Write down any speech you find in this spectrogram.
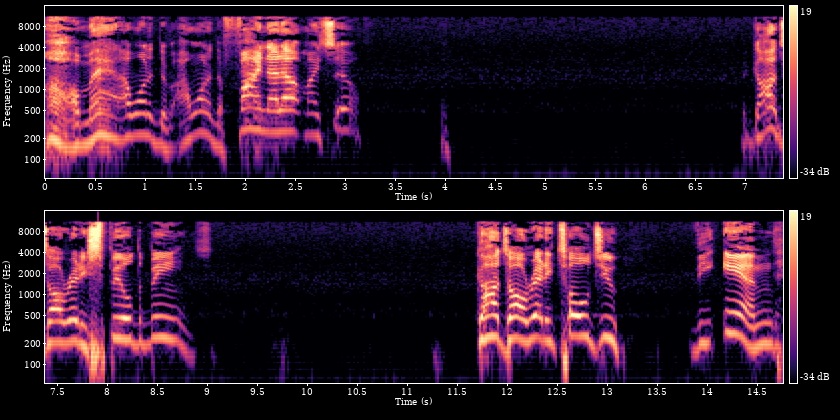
Oh man, I wanted to I wanted to find that out myself. But God's already spilled the beans. God's already told you the end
